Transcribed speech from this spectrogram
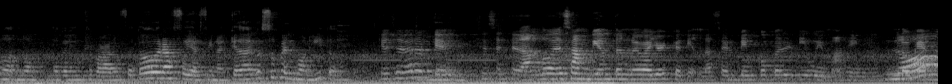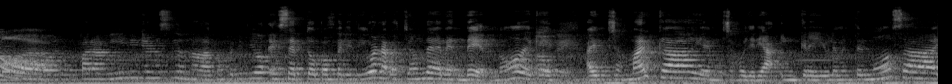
no, no, no tenemos que pagar un fotógrafo y al final queda algo súper bonito. Qué chévere que se, se esté dando ese ambiente en Nueva York que tiende a ser bien competitivo y más en lo que es moda. para mí New York no ha sido nada competitivo, excepto competitivo en la cuestión de vender, ¿no? De que hay muchas marcas y hay mucha joyería increíblemente hermosa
